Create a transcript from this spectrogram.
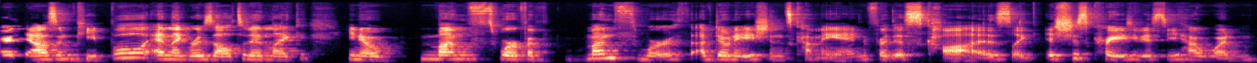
100,000 people and like resulted in like you know months worth of months worth of donations coming in for this cause like it's just crazy to see how one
